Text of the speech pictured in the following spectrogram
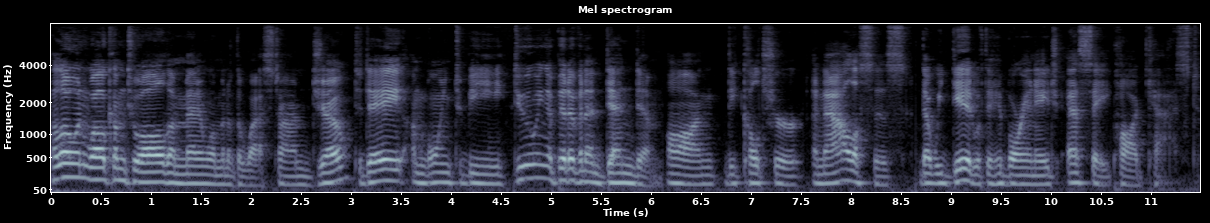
Hello and welcome to all the men and women of the West. I'm Joe. Today I'm going to be doing a bit of an addendum on the culture analysis that we did with the Hyborian Age essay podcast.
